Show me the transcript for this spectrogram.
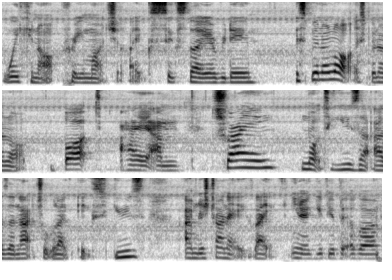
waking up pretty much at like six thirty every day. It's been a lot. It's been a lot, but I am trying not to use that as an actual like excuse. I'm just trying to like you know give you a bit of a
